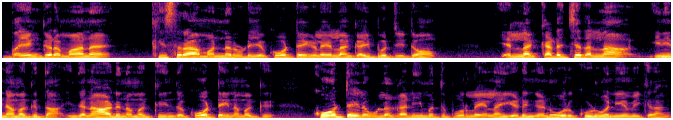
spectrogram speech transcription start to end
பயங்கரமான கிஸ்ரா மன்னருடைய கோட்டைகளை எல்லாம் கைப்பற்றிட்டோம். எல்லாம் கிடைச்சதெல்லாம் இனி நமக்கு தான் இந்த நாடு நமக்கு இந்த கோட்டை நமக்கு. கோட்டையில் உள்ள கனிமத்து பொருளை எல்லாம் எடுங்கன்னு ஒரு குழுவை நியமிக்கிறாங்க.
